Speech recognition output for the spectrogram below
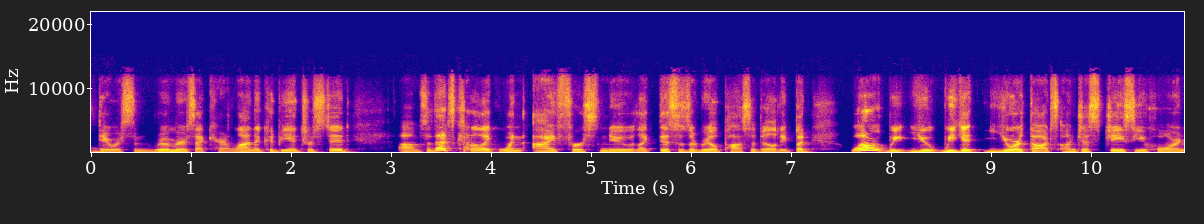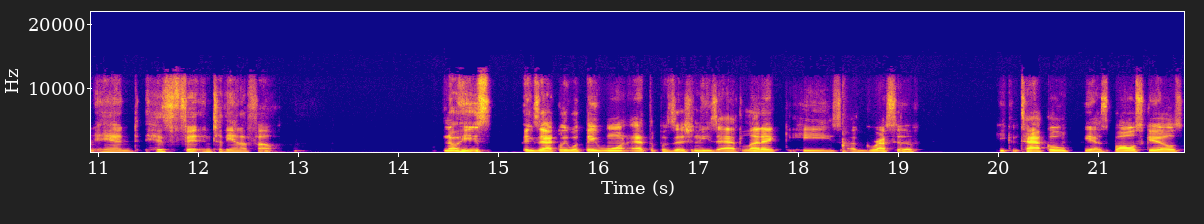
there were some rumors that Carolina could be interested. Um, so that's kind of like when I first knew like this was a real possibility. But why don't we you we get your thoughts on just Jaycee Horn and his fit into the NFL? No, he's exactly what they want at the position. He's athletic, he's aggressive, he can tackle, he has ball skills,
